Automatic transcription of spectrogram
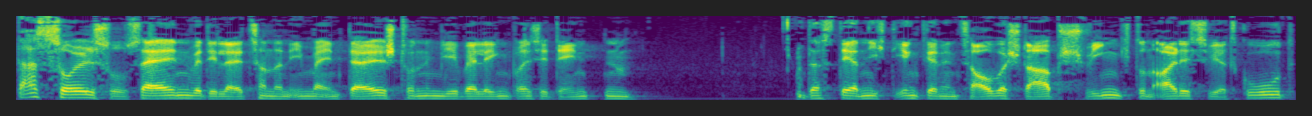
Das soll so sein, weil die Leute sind dann immer enttäuscht von dem jeweiligen Präsidenten dass der nicht irgendwie einen Zauberstab schwingt und alles wird gut,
